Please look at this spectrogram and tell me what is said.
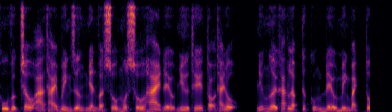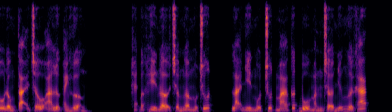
Khu vực châu Á Thái Bình Dương nhân vật số một số hai đều như thế tỏ thái độ, những người khác lập tức cũng đều minh bạch Tô Đông tại châu Á lực ảnh hưởng. Hết Herbert nở trầm ngâm một chút, lại nhìn một chút má cất bộ măn chờ những người khác,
